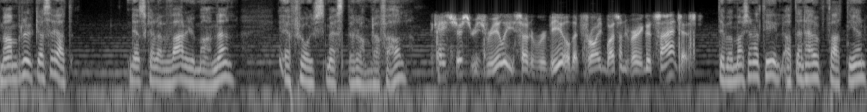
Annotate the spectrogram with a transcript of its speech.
Man brukar säga att den så kallade vargmannen är Freuds mest berömda fall. The case histories really sort of reveal that Freud wasn't a very good scientist. Det bör man känna till att den här uppfattningen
